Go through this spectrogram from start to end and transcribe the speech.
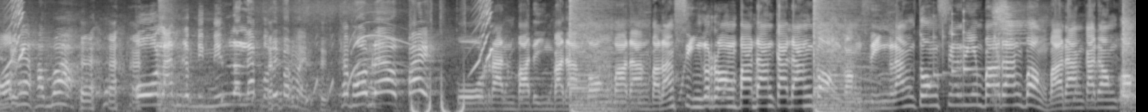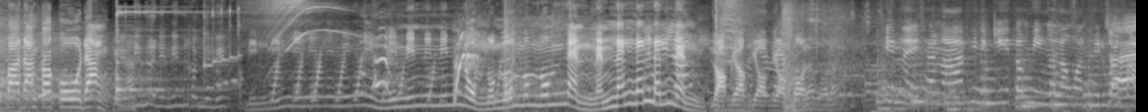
ขอแค่คำว่า โอรันกับนินนินแล้วแรปสดให้ฟังหน่อย ถ้าพร้อมแล้วไป โกรันบาดิงบาดังบองบาดังบาดังสิงรองบาดังกะดังกองกองสิงลังตวงสิริงบาดังบองบาดังกะดองกองบาดังกะโกดังนินด้วยนินนินคำนินนินนินนินนินนินนินนินนินนินนมนมนมนมนมแน่นแน่นแน่นแน่นแน่นแน่นหยอกหยอกหยอกหยอกพอแล้วพอแล้วทีมไหนชนะพี่นิกกี้ต้องมีเงินรางวัลให้ด้วยใช่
